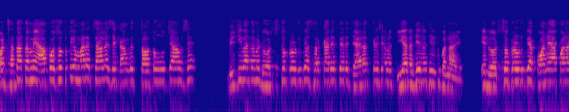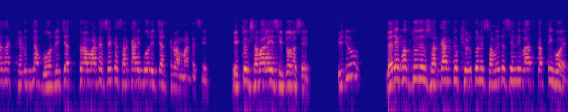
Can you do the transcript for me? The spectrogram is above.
પણ છતાં તમે આપો છો તો એ ચાલે છે કારણ કે તો ઊંચા આવશે. બીજી વાત તમે દોઢસો કરોડ રૂપિયા સરકારે અત્યારે જાહેરાત કરી છે એનો જીઆર હજી નથી બનાવ્યો. એ દોઢસો કરોડ રૂપિયા કોને આપવાના છે? ખેડૂતના બોર રિચાર્જ કરવા માટે છે કે સરકારી બોર રિચાર્જ કરવા માટે છે? એક તો એક સવાલ એ સીધો હશે બીજું દરેક વખતે જો સરકાર જો ખેડૂતોની સંવેદનશીલની વાત કરતી હોય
